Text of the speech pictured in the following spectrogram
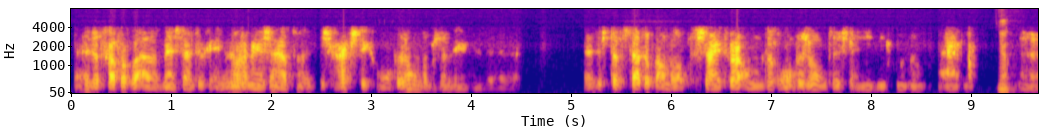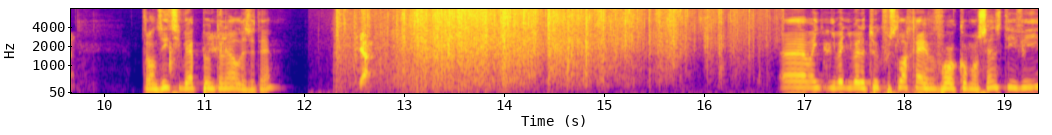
En dat gaf ook wel aan dat mensen daar natuurlijk enorm in zaten. Het is hartstikke ongezond om zo'n ding. Dus dat staat ook allemaal op de site waarom dat ongezond is en je niet moet doen, eigenlijk. Ja. Transitieweb.nl is het, hè? Ja. Uh, want je bent, je bent natuurlijk verslaggever voor Common Sense TV.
